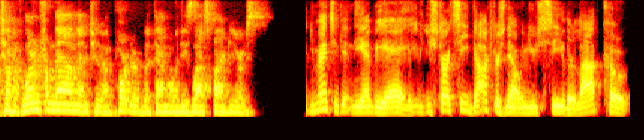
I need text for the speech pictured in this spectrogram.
to have learned from them and to have partnered with them over these last five years. You mentioned getting the MBA. You start seeing doctors now and you see their lab coat.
